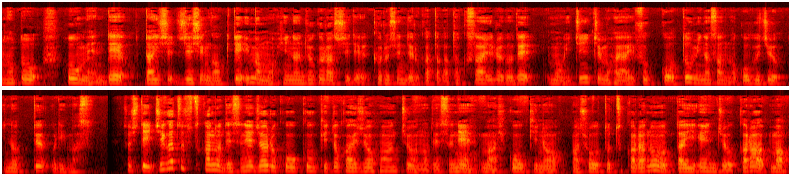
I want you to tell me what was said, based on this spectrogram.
能登方面で大地震が起きて今も避難所暮らしで苦しんでいる方がたくさんいるのでもう一日も早い復興と皆さんのご無事を祈っております。そして1月2日のですね JAL 航空機と海上保安庁のですね、まあ、飛行機の衝突からの大炎上から、まあ、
